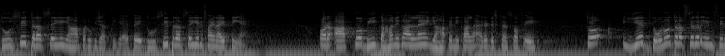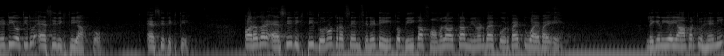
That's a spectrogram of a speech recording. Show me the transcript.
दूसरी तरफ़ से ये यहाँ पर रुक जाती है। तो दूसरी तरफ़ से ये इनफाइनाइट नहीं है। और आपको भी कहाँ निकालना है? यहाँ पे निकालना है at a distance of a तो ये दोनों तरफ़ से अगर इन्फिनिटी होती तो ऐसी दिखती आपको। ऐसी दिखती। और अगर ऐसी दिखती दोनों तरफ़ से इन्फिनिटी तो बी का फॉर्मूला होता mu naught by four by two I by a लेकिन ये यहाँ पर तो है नहीं।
